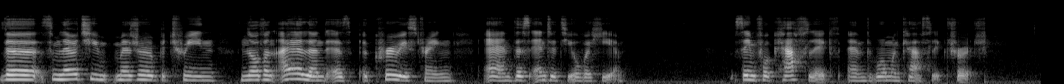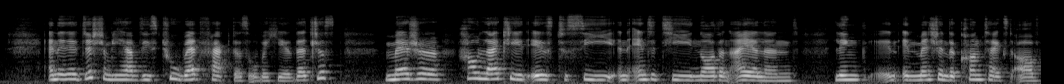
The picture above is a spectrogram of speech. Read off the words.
the similarity measure between Northern Ireland as a query string and this entity over here. Same for Catholic and the Roman Catholic Church. And in addition, we have these two red factors over here that just measure how likely it is to see an entity Northern Ireland link in, in mention the context of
